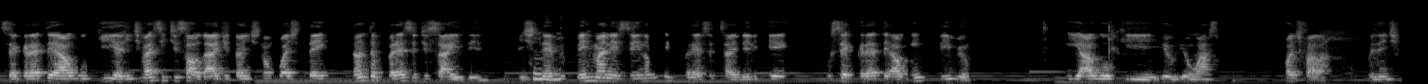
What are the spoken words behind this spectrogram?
secreto é algo que a gente vai sentir saudade, então a gente não pode ter tanta pressa de sair dele. A gente uhum. deve permanecer e não ter pressa de sair dele, porque o secreto é algo incrível e algo que eu, eu acho. Pode falar. Depois a gente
